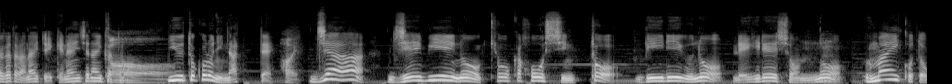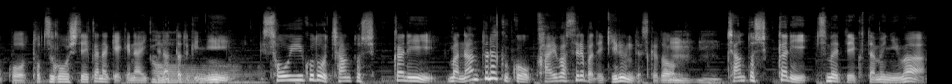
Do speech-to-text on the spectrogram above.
え方がないといけないんじゃないかというところになって、はい、じゃあ、JBA の強化方針と B リーグのレギュレーションのうまいことこう突合していかなきゃいけないってなった時に、そういうことをちゃんとしっかり、まあなんとなくこう会話すればできるんですけど、うんうん、ちゃんとしっかり詰めていくためには、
